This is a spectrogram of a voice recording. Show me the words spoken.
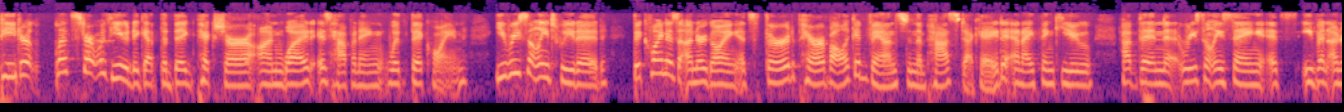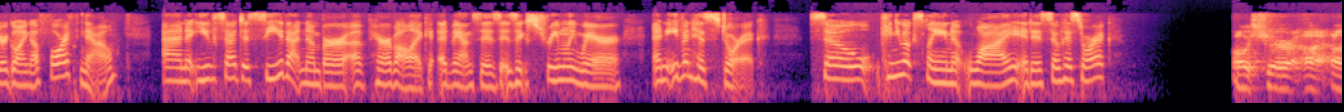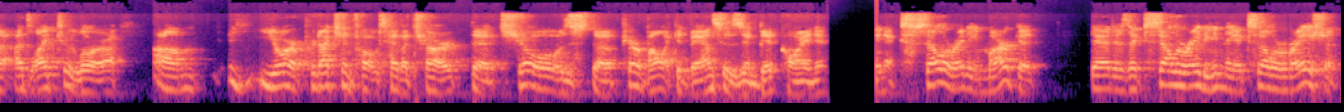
Peter, let's start with you to get the big picture on what is happening with Bitcoin. You recently tweeted Bitcoin is undergoing its third parabolic advance in the past decade, and I think you have been recently saying it's even undergoing a fourth now. And you've said to see that number of parabolic advances is extremely rare and even historic. So, can you explain why it is so historic? Oh, sure. Uh, uh, I'd like to, Laura. Um, your production folks have a chart that shows the parabolic advances in Bitcoin, in an accelerating market that is accelerating the acceleration.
